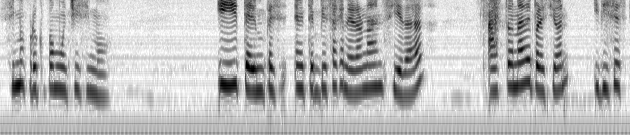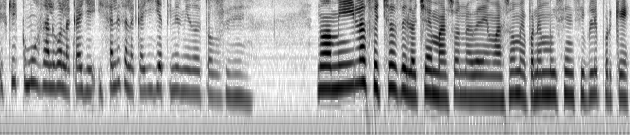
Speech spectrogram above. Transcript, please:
sí me preocupa muchísimo y te, eh, te empieza a generar una ansiedad, hasta una depresión, y dices, es que ¿cómo salgo a la calle? Y sales a la calle y ya tienes miedo de todo. Sí. No, a mí las fechas del 8 de marzo, 9 de marzo me ponen muy sensible porque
